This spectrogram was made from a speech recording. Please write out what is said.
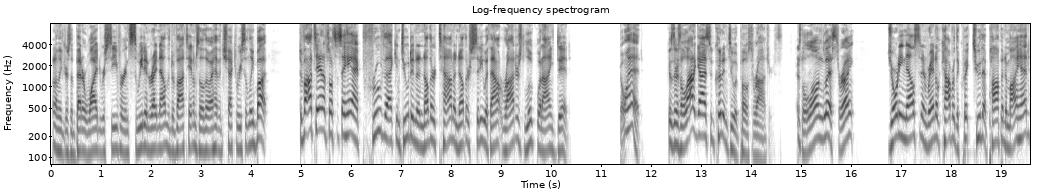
I don't think there's a better wide receiver in Sweden right now than Davante Adams, although I haven't checked recently. But Davante Adams wants to say, hey, I proved that I can do it in another town, another city without Rodgers. Look what I did. Go ahead. because there's a lot of guys who couldn't do it post Rodgers. There's a long list, right? Jordy Nelson and Randall Cobb are the quick two that pop into my head.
